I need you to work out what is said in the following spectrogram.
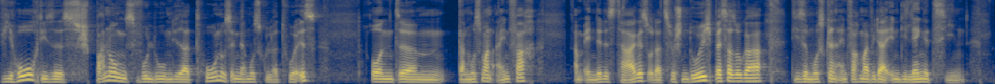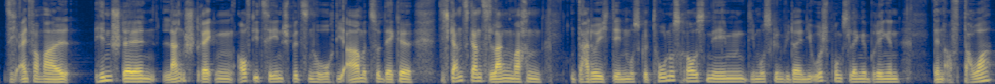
wie hoch dieses Spannungsvolumen, dieser Tonus in der Muskulatur ist. Und ähm, dann muss man einfach am Ende des Tages oder zwischendurch besser sogar diese Muskeln einfach mal wieder in die Länge ziehen. Sich einfach mal hinstellen, langstrecken, auf die Zehenspitzen hoch, die Arme zur Decke, sich ganz, ganz lang machen und dadurch den Muskeltonus rausnehmen, die Muskeln wieder in die Ursprungslänge bringen. Denn auf Dauer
